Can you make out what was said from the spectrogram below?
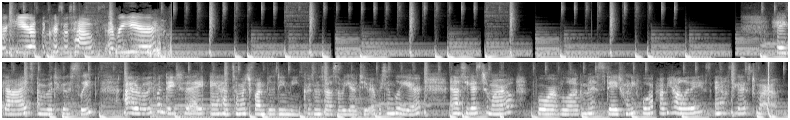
We're here at the Christmas house every year. Hey guys, I'm about to go to sleep. I had a really fun day today and had so much fun visiting the Christmas house that we go to every single year. And I'll see you guys tomorrow for Vlogmas Day 24. Happy holidays and I'll see you guys tomorrow.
